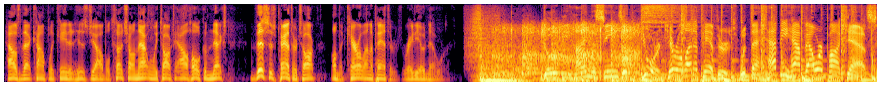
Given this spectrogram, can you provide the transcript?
how's that complicated his job? We'll touch on that when we talk to Al Holcomb next. This is Panther Talk on the Carolina Panthers Radio Network. Go behind the scenes of your Carolina Panthers with the Happy Half Hour podcast.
